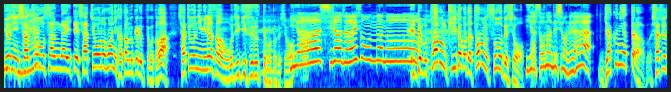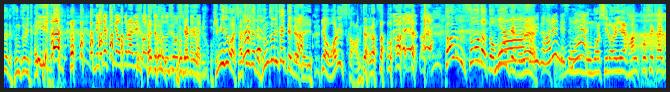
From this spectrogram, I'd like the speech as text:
要に社長さんがいて社長の方に傾けるってことは社長に皆さんお辞儀するってことでしょ？いやー知らないそんなの。えでも多分聞いたことは多分そうでしょいやそうなんでしょうね。う逆にやったら社長だってふんぞり返っていやめちゃくちゃ怒られそうですよこの上司の逆方に。に君のは社長だってふんぞり返ってんだよって。いや悪いっすか？みたいな。さ 多分そうだと思うけどーそういうねのあるんですね。お面白いねハンコ世界って。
